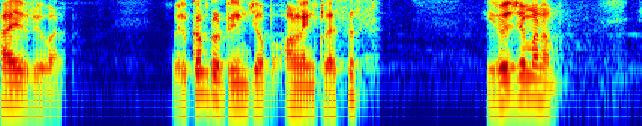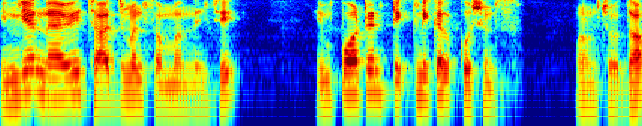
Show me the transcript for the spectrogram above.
Hi everyone welcome to dream job online classes ఈరోజు మనం ఇండియన్ నేవీ చార్జ్మెంట్ సంబంధించి ఇంపార్టెంట్ టెక్నికల్ క్వశ్చన్స్ మనం చూద్దాం.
